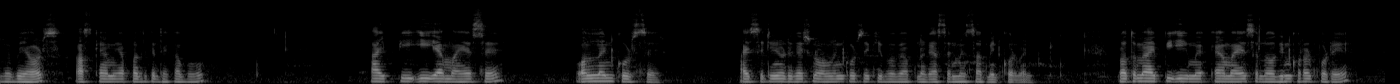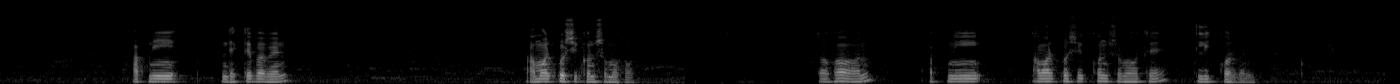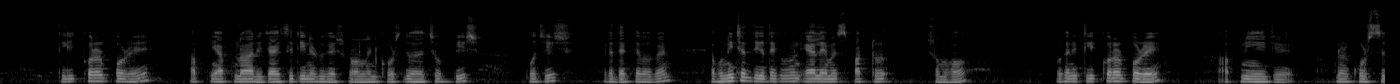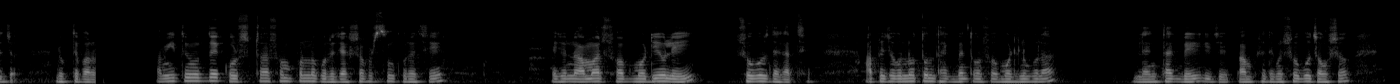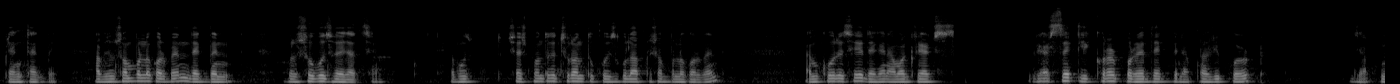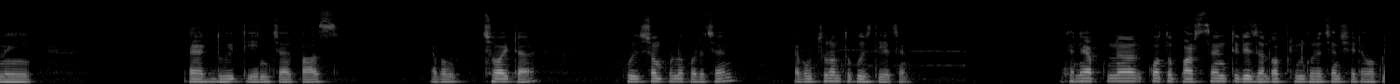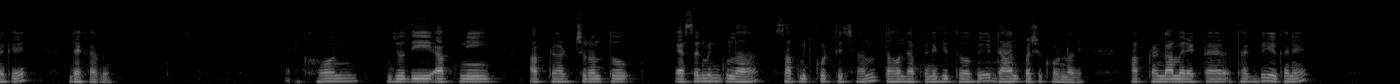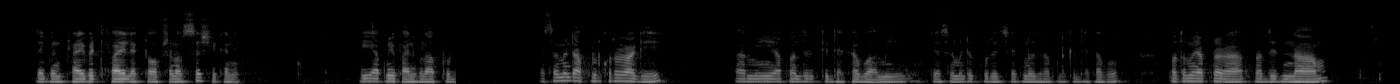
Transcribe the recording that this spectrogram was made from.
Hello viewers আজকে আমি আপনাদেরকে দেখাবো আইপিইএমআইএসে অনলাইন কোর্সের আইসিটি নোটিফিকেশন অনলাইন কোর্সে কীভাবে আপনার অ্যাসাইনমেন্ট সাবমিট করবেন। প্রথমে আইপিইএমআইএসে লগ ইন করার পরে আপনি দেখতে পাবেন আমার প্রশিক্ষণ সমূহ তখন আপনি আমার প্রশিক্ষণ সমূহতে ক্লিক করবেন। ক্লিক করার পরে আপনি আপনার এই যে আইসিটি এডুকেশন অনলাইন কোর্স দু হাজার চব্বিশ, পঁচিশ, এটা দেখতে পাবেন। এবং নিচের দিকে দেখতে পাবেন এল এম এস পাঠ্যসমূহ। ওখানে ক্লিক করার পরে আপনি এই যে আপনার কোর্সে ঢুকতে পারবেন। আমি ইতিমধ্যে কোর্সটা সম্পন্ন করেছি, একশো পার্সেন্ট করেছি। এই জন্য আমার সব মডিউলেই সবুজ দেখাচ্ছে। আপনি যখন নতুন থাকবেন, তখন সব মডিউলগুলো ব্ল্যাঙ্ক থাকবে। এই যে পাম্পে দেখবেন সবুজ অংশ ব্ল্যাঙ্ক থাকবে। আপনি যখন সম্পন্ন করবেন, দেখবেন ওগুলো সবুজ হয়ে যাচ্ছে। এবং শেষ পর্যন্ত চূড়ান্ত কুইজগুলো আপনি সম্পন্ন করবেন। আমি করেছি, দেখেন আমার গ্রেডস গ্রেডসে ক্লিক করার পরে দেখবেন আপনার রিপোর্ট যে আপনি এক, দুই, তিন, চার, পাঁচ এবং ছয়টা কুইজ সম্পন্ন করেছেন এবং চূড়ান্ত কুইজ দিয়েছেন। এখানে আপনার কত পার্সেন্ট রেজাল্ট অবটেন করেছেন সেটাও আপনাকে দেখাবে। এখন যদি আপনি আপনার চূড়ান্ত অ্যাসাইনমেন্টগুলো সাবমিট করতে চান, তাহলে আপনাকে যেতে হবে ডান পাশে কর্নারে। আপনার নামের একটা থাকবে এখানে। দেখবেন প্রাইভেট ফাইল একটা অপশন আছে সেখানে। এই আপনি ফাইলগুলো আপলোড অ্যাসাইনমেন্ট আপলোড করার আগে আমি আপনাদেরকে দেখাবো, আমি যে অ্যাসাইনমেন্টটা করেছি এক নজর আপনাকে দেখাবো। প্রথমে আপনারা আপনাদের নাম,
